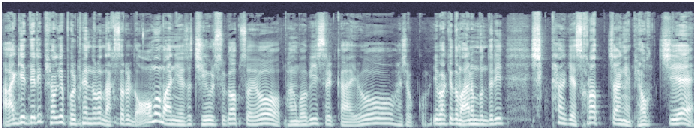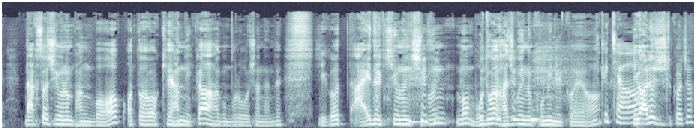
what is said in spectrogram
아기들이 벽에 볼펜으로 낙서를 너무 많이 해서 지울 수가 없어요. 방법이 있을까요? 하셨고 이 밖에도 많은 분들이 식탁에 서랍장에 벽지에 낙서 지우는 방법 어떻게 합니까? 하고 물어오셨는데 이거 아이들 키우는 집은 뭐 모두가 가지고 있는 고민일 거예요. 그렇죠. 이거 알려주실 거죠?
